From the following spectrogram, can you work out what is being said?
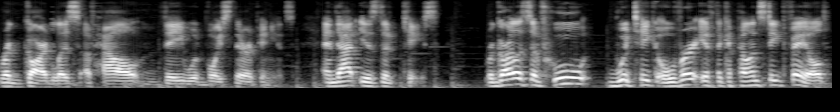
regardless of how they would voice their opinions. And that is the case. Regardless of who would take over if the Capellan state failed,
